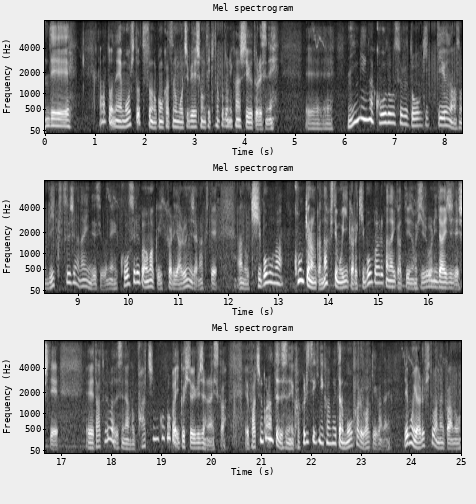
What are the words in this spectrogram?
で、あとね、もう一つその婚活のモチベーション的なことに関して言うとですね、えー、人間が行動する動機っていうのはその理屈じゃないんですよね。こうすればうまくいくからやるんじゃなくて、あの希望が、根拠なんかなくてもいいから希望があるかないかっていうのが非常に大事でして、えー、例えばですね、あのパチンコとか行く人いるじゃないですか、えー、パチンコなんてですね、確率的に考えたら儲かるわけがない。でもやる人はなんかあの、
